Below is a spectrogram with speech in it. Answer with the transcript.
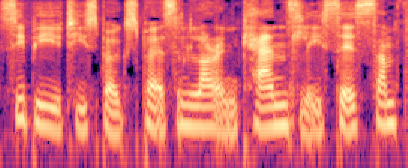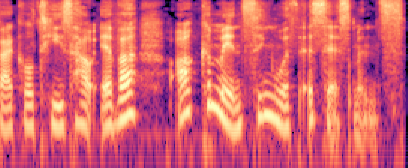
CPUT spokesperson Lauren Kansley says some faculties, however, are commencing with assessments.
